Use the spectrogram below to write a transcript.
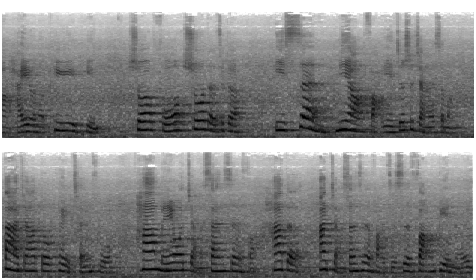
啊，还有呢譬喻品，说佛说的这个一圣妙法，也就是讲的什么？大家都可以成佛。他没有讲三圣法，他的他讲三圣法只是方便而已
